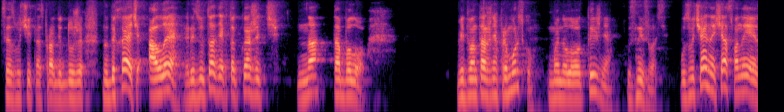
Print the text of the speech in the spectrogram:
Це звучить насправді дуже надихаюче, але результат, як то кажуть, на табло. Відвантаження в Приморську минулого тижня знизилося. У звичайний час вони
